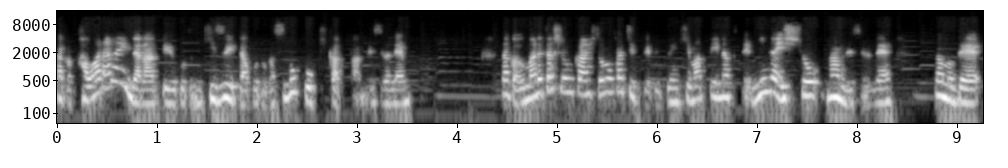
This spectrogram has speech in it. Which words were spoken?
なんか変わらないんだなっていうことに気づいたことがすごく大きかったんですよね。なんか生まれた瞬間人の価値って別に決まっていなくて、みんな一緒なんですよね。なので、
